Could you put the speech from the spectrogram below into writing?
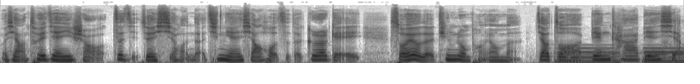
我想推荐一首自己最喜欢的青年小伙子的歌给所有的听众朋友们，叫做《边咖边想》。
